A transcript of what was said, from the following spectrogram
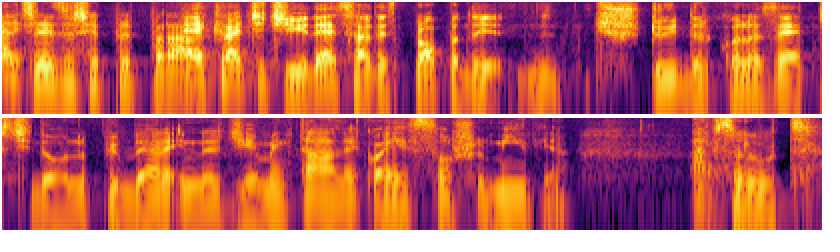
hai c'è c'è preparato E credo che ci adesso è proprio di, di studiare quelle apps ci dove più bere energia mentale, qua è social media. absolut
